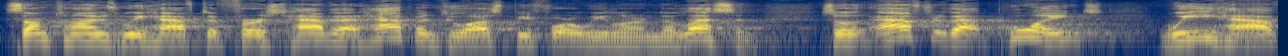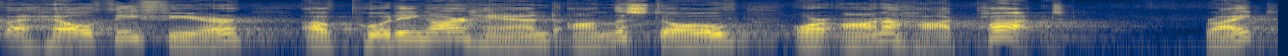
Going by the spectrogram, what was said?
Sometimes we have to first have that happen to us before we learn the lesson. So after that point, we have a healthy fear of putting our hand on the stove or on a hot pot, right?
